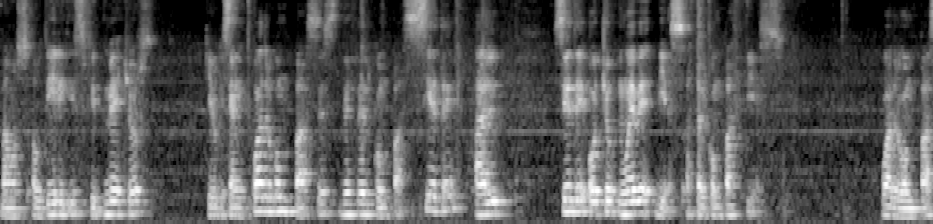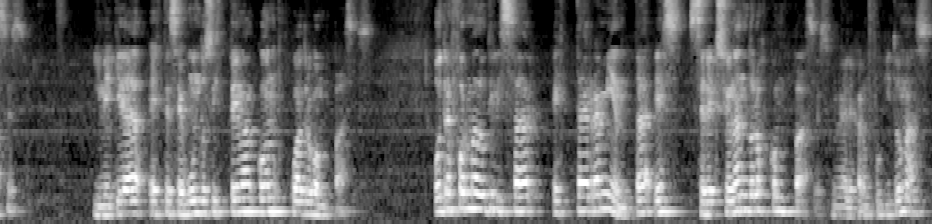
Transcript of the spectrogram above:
Vamos a Utilities, Fit Measures. Quiero que sean cuatro compases desde el compás 7 al 7, 8, 9, 10, hasta el compás 10. Cuatro compases. y me queda este segundo sistema con cuatro compases. Otra forma de utilizar esta herramienta es seleccionando los compases. Me voy a alejar un poquito más.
